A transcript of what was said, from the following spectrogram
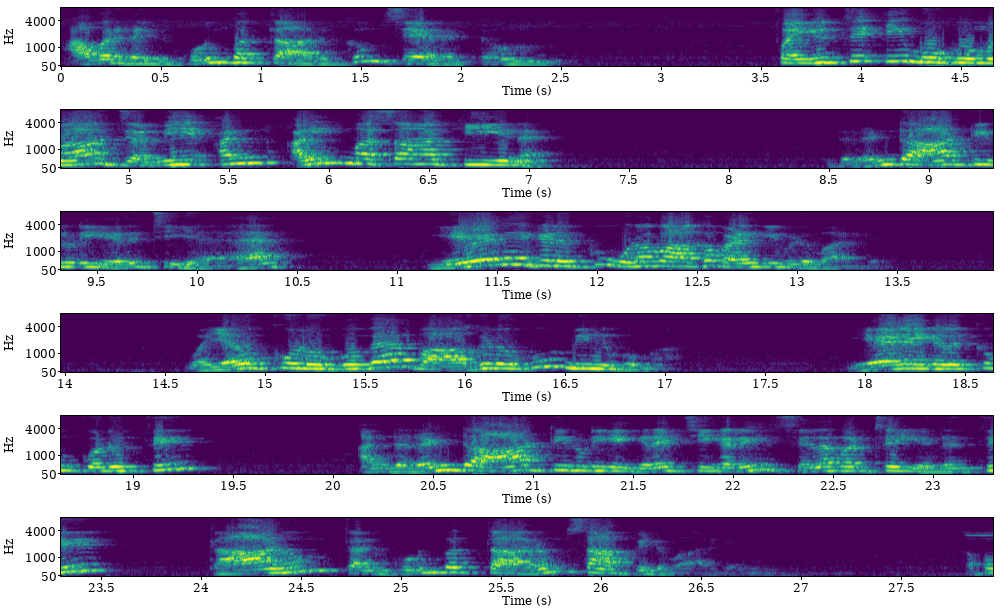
அவர்களின் குடும்பத்தாருக்கும் சேரட்டும். இந்த ரெண்டு ஆட்டினுடைய எரிச்சிய ஏழைகளுக்கு உணவாக வழங்கி விடுவார்கள் வயவுக்குழுகுவ வாகுழுகு மின்குமா. ஏழைகளுக்கும் கொடுத்து அந்த ரெண்டு ஆட்டினுடைய இறைச்சிகளில் சிலவற்றை எடுத்து தானும் தன் குடும்பத்தாரும் சாப்பிடுவார்கள். அப்போ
